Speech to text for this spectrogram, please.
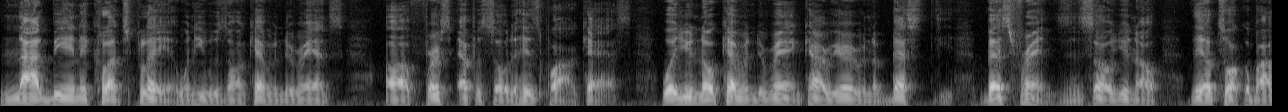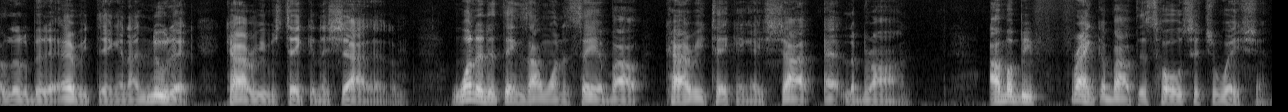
not being a clutch player when he was on Kevin Durant's uh, first episode of his podcast well, you know, Kevin Durant and Kyrie Irving are best best friends, and so you know they'll talk about a little bit of everything. And I knew that Kyrie was taking a shot at him. One of the things I want to say about Kyrie taking a shot at LeBron, I'm gonna be frank about this whole situation.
